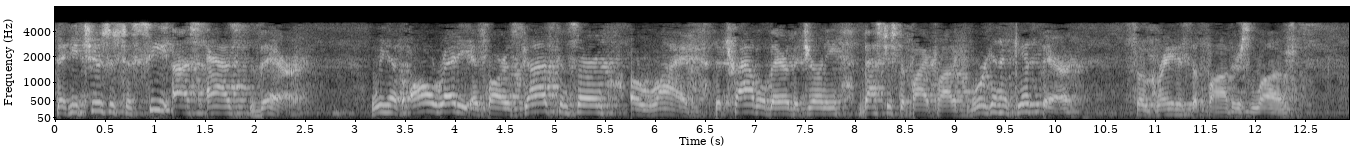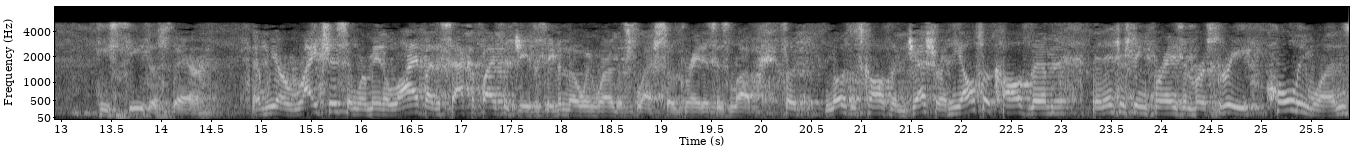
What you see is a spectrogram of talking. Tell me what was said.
that He chooses to see us as there. We have already, as far as God's concerned, arrived. The travel there, the journey, that's just a byproduct. We're going to get there. So great is the Father's love. He sees us there. And we are righteous and we're made alive by the sacrifice of Jesus, even though we wear this flesh. So great is his love. So Moses calls them Jeshurun. He also calls them, an interesting phrase in verse 3, holy ones.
